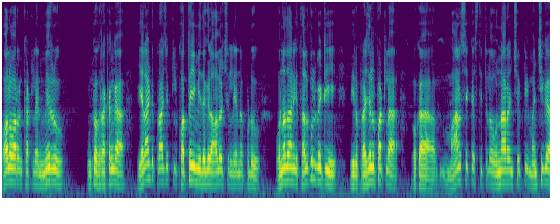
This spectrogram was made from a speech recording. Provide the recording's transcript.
పోలవరం కట్టలేని మీరు ఇంకొక రకంగా ఎలాంటి ప్రాజెక్టులు కొత్తవి మీ దగ్గర ఆలోచన లేనప్పుడు ఉన్నదానికి తలుపులు పెట్టి మీరు ప్రజల పట్ల ఒక మానసిక స్థితిలో ఉన్నారని చెప్పి మంచిగా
